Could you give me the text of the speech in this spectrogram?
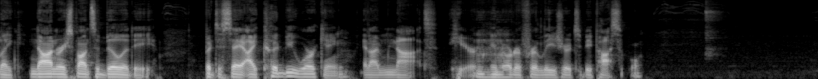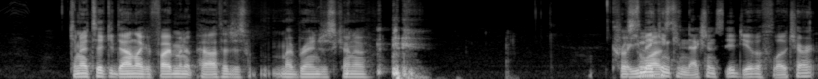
like non-responsibility, but to say I could be working and I'm not here in Mhm. order for leisure to be possible. Can I take you down like a five minute path? I just my brain just kind of Are you making connections, dude? Do you have a flow chart?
